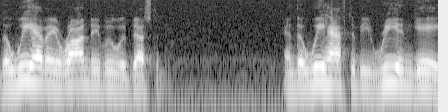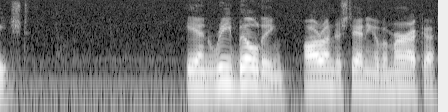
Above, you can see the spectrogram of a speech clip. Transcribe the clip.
that we have a rendezvous with destiny and that we have to be re-engaged in rebuilding our understanding of America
